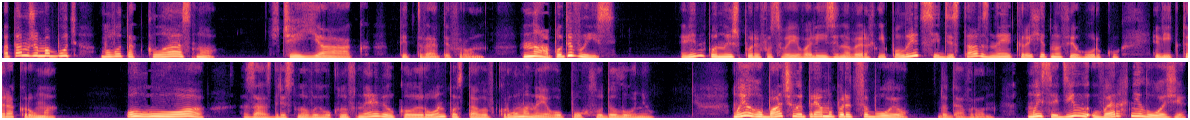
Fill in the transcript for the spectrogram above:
А там же, мабуть, було так класно. Ще як, підтвердив Рон. На, подивись. Він понишпорив у своїй валізі на верхній полиці і дістав з неї крихітну фігурку Віктора Крума. Ого. заздрісно вигукнув Невіл, коли Рон поставив Крума на його пухлу долоню. Ми його бачили прямо перед собою, додав Рон. Ми сиділи у верхній ложі.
